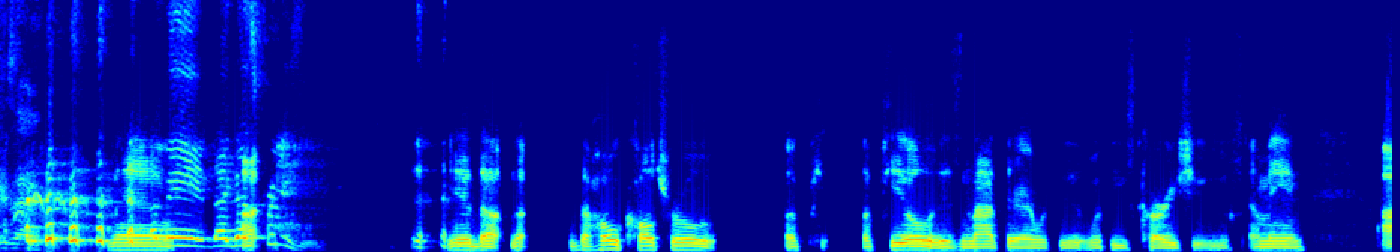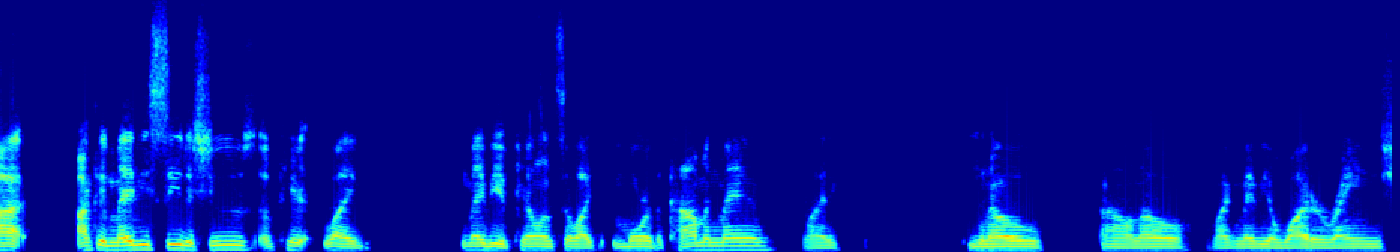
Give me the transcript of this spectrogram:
exactly. I mean, like that's crazy. yeah, the, the the whole cultural ap- appeal is not there with the with these Curry shoes. I mean, I I could maybe see the shoes appear like maybe appealing to like more of the common man, like you know, I don't know, like maybe a wider range.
